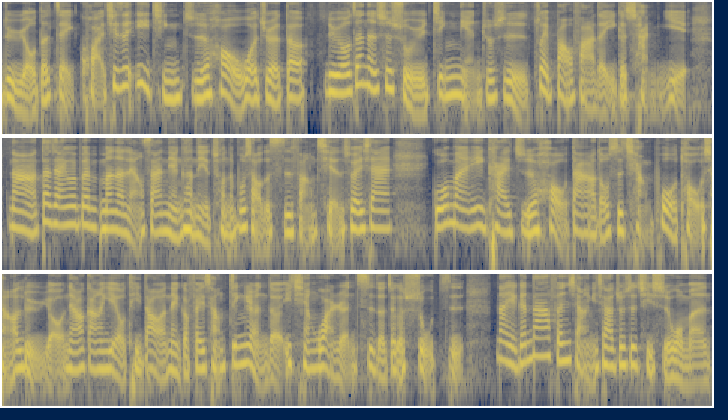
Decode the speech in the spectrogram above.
旅游的这一块。其实疫情之后，我觉得旅游真的是属于今年就是最爆发的一个产业。那大家因为被闷了两三年，可能也存了不少的私房钱，所以现在国门一开之后，大家都是抢破头想要旅游。然后刚刚也有提到了那个非常惊人的一千万人次的这个数字。那也跟大家分享一下，就是其实我们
